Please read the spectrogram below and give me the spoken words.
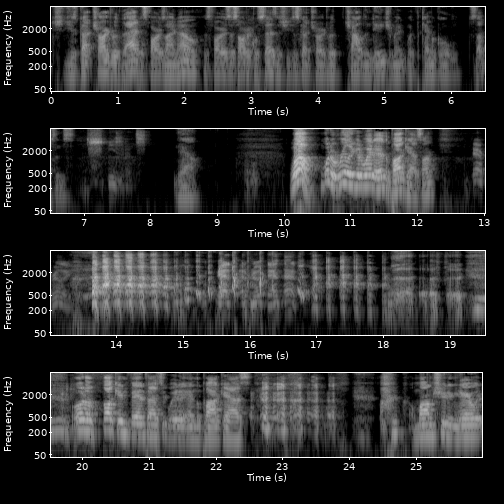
she just got charged with that, as far as I know. As far as this article says, that she just got charged with child endangerment with chemical substance. Jesus. Yeah. Well, what a really good way to end the podcast, huh? Yeah, really. A better note to end that. what a fucking fantastic way to end the podcast. Mom shooting heroin,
